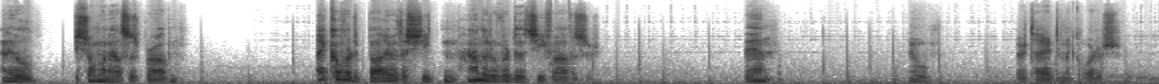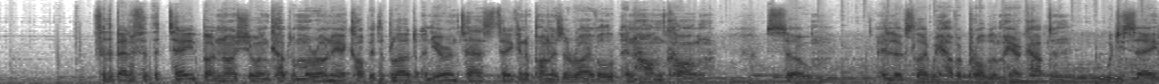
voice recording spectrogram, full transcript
and it'll be someone else's problem. I covered the body with a sheet and handed it over to the chief officer. Then, you know, I retired to my quarters. For the benefit of the tape, I'm now showing Captain Moroni a copy of the blood and urine test taken upon his arrival in Hong Kong. So, it looks like we have a problem here, Captain. Would you say?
